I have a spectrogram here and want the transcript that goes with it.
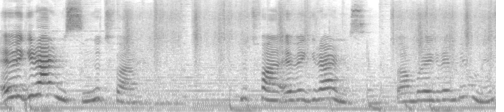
Eve girer misin lütfen? Lütfen eve girer misin? Ben buraya girebilir miyim?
